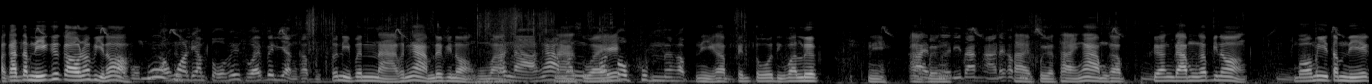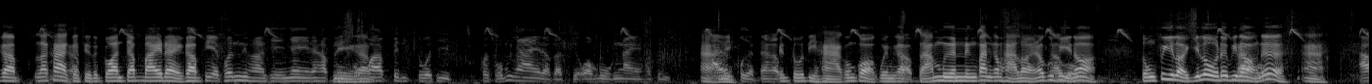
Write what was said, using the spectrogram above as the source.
ประกันตำหนี้คือเก่าเนาะพี่คเนาะรับผมเอางัวเลี้ยงตัวสวยๆไปเลี้ยงครับตัวนี้เป็นหนาเป็นงามเด้อพี่น้องผมว่า ข้างหน้างามหน้ามันสวย มันตัวพุ่มนะครับนี่ครับเป็นตัวที่ว่าเลือกนี่อ่าถ่ายเบิ่งเปิดดีต่างหากนะครับ ถ่ายเปิดถ่ายงามครับอืมเครื่องดำครับพี่น้องอืม บ่มีตำหนิครับราคาเกษตรกรจับใบได้ครับ เพจเพิ่นที่หาทีใหญ่นะครับนี่ผครัมบว่าเป็นตัวที่ผสมง่ายแล้วก็จะออกลูกง่ายครับเป็นอ่าถ่ายนี่เปิดนะครับ เป็นตัวที่หาของกอกเป็นครัครับบสามหมื่นหนึ่งพันกับหาร้อยเนาะคุณครับพี่เนาะส่งฟรีร้อยกิโลเด้อพี่น้องครับผมเด้ออ่าเอา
